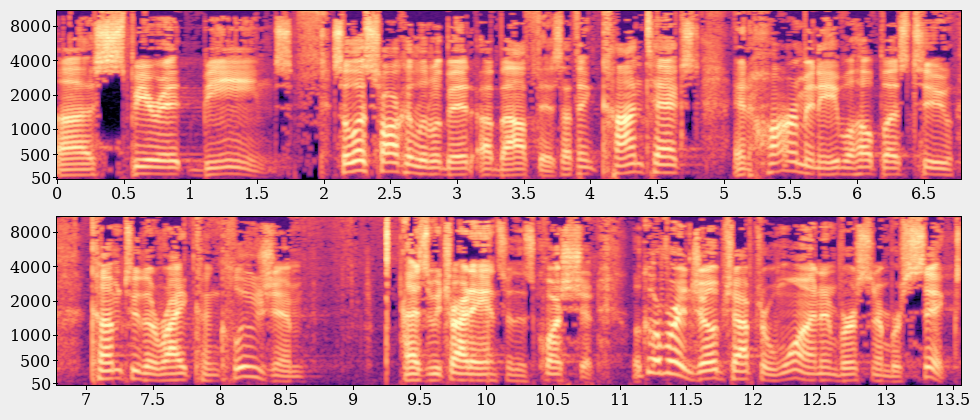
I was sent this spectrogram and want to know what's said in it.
uh, spirit beings. So let's talk a little bit about this. I think context and harmony will help us to come to the right conclusion as we try to answer this question. Look over in Job chapter 1 and verse number 6.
